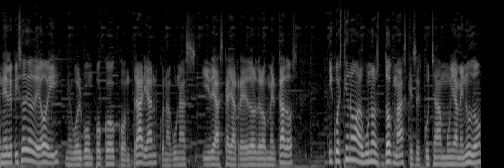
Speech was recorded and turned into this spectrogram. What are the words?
En el episodio de hoy me vuelvo un poco contrarian con algunas ideas que hay alrededor de los mercados y cuestiono algunos dogmas que se escuchan muy a menudo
